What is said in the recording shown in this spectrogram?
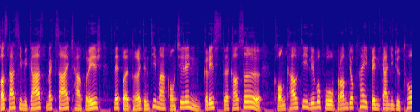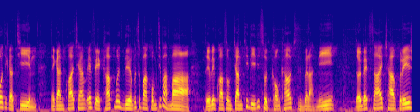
คอสตาซิมิกัสแบ็กซ้ายชาวกรีชได้เปิดเผยถึงที่มาของชื่อเล่นกริสเดอร์คาเซอร์ของเขาที่ลิเวอร์พูลพร้อมยกให้เป็นการยิงจุดโทษให้กับทีม ในการคว้าแชมป์เอฟเอคัพเมื่อเดือนพฤษภาคมที่ผ่านมา ถือเป็นความทรงจำที่ดีที่สุดของเขาจนถึงเวลานี้ ดยแบ็กซ้ายชาวกรีช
